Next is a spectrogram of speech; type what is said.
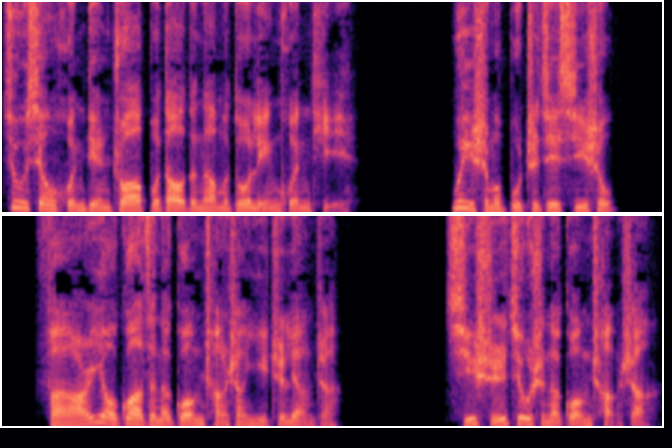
就像魂殿抓不到的那么多灵魂体，为什么不直接吸收，反而要挂在那广场上一直亮着？其实就是那广场上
